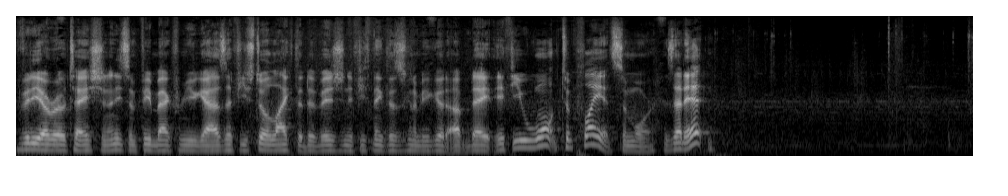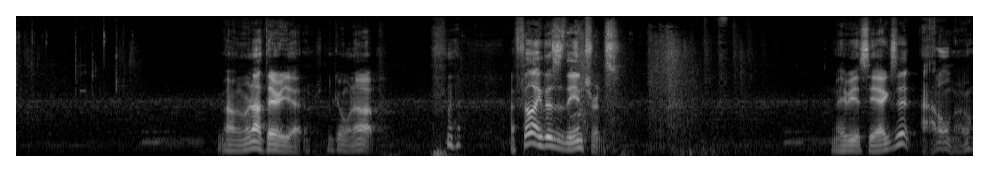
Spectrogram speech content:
video rotation. I need some feedback from you guys. If you still like the Division, if you think this is going to be a good update, if you want to play it some more, is that it? Oh, we're not there yet. We're going up. I feel like this is the entrance. Maybe it's the exit? I don't know.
